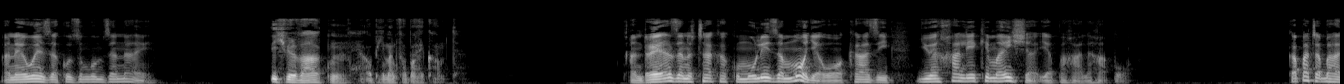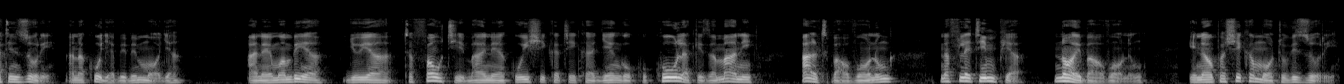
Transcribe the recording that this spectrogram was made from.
anayeweza kuzungumza naye Ich will warten, ob jemand vorbeikommt. andreas anataka kumuuliza mmoja wa wakazi juu ya hali ya kimaisha ya pahala hapo kapata bahati nzuri anakuja bibi mmoja anayemwambia juu ya tofauti baina ya kuishi katika jengo kukuu la kizamani altbauwohnung na fleti mpya neubauwohnung inayopashika moto vizuri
